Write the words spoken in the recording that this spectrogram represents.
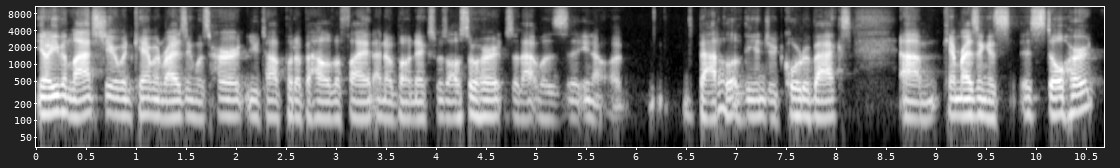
You know, even last year when Cameron Rising was hurt, Utah put up a hell of a fight. I know Bo Nix was also hurt, so that was you know a battle of the injured quarterbacks. Um, Cam Rising is is still hurt,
